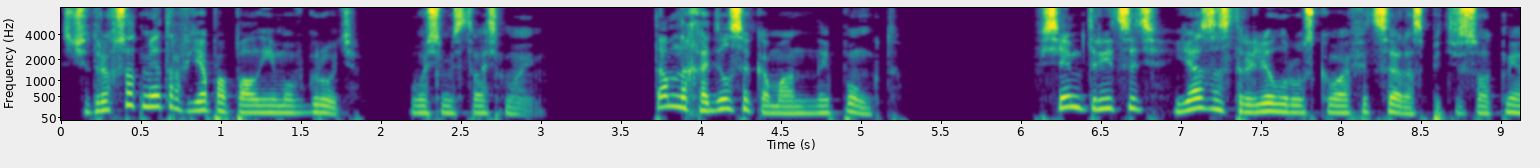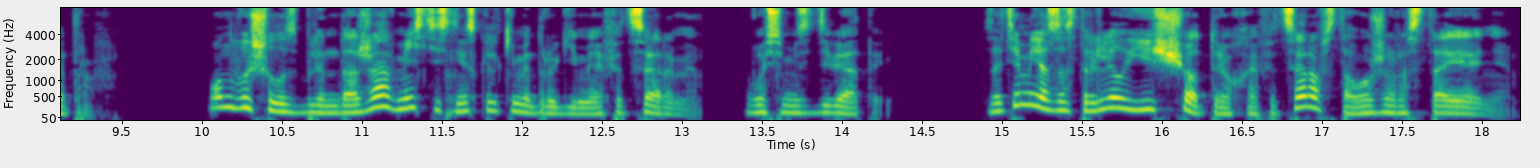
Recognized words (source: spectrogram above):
С 400 метров я попал ему в грудь. 88-й. Там находился командный пункт. В 7:30 я застрелил русского офицера с 500 метров. Он вышел из блиндажа вместе с несколькими другими офицерами. 89-й. Затем я застрелил еще трех офицеров с того же расстояния.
